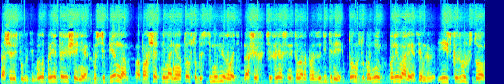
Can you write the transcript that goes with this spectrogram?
нашей республики, было принято решение постепенно обращать внимание на то, чтобы стимулировать наших сельскохозяйственных товаропроизводителей в том, чтобы они поливали землю. И скажу, что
